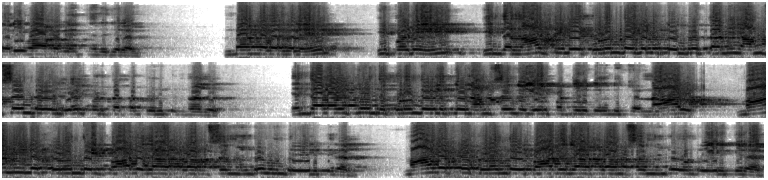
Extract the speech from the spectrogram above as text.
தெளிவாகவே தெரிகிறது. அன்பார்ந்தவர்களே இப்படி இந்த நாட்டிலே குழந்தைகளுக்கு என்று தனி அம்சங்கள் ஏற்படுத்தப்பட்டிருக்கின்றது. எந்த அளவுக்கு இந்த குழந்தைகளுக்கு அம்சங்கள் ஏற்பட்டிருக்கிறது என்று சொன்னால் மாநில குழந்தை பாதுகாப்பு அம்சம் என்று ஒன்று இருக்கிறது. மாவட்ட குழந்தை பாதுகாப்பு அம்சம் என்று ஒன்று இருக்கிறது.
